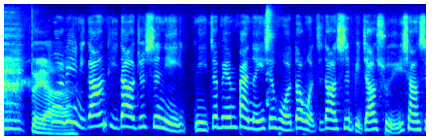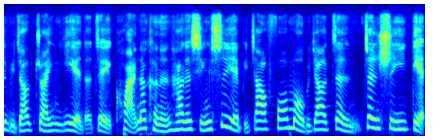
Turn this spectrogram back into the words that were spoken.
对呀、啊。茉莉，你刚刚提到就是你你这边办的一些活动，我知道是比较属于像是比较专业的这一块，那可能它的形式也比较 formal，比较正正式一点。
